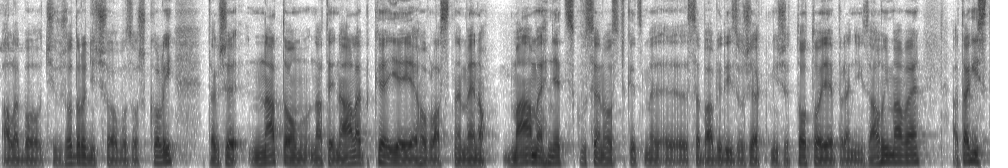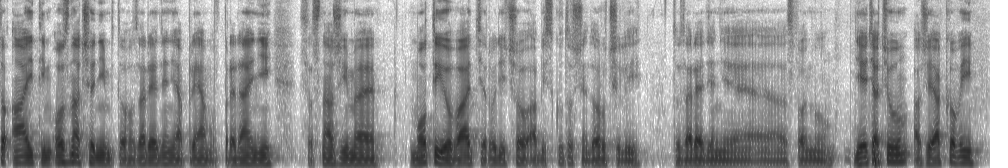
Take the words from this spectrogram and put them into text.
alebo či už od rodičov, alebo zo školy. Takže na, tom, na tej nálepke je jeho vlastné meno. Máme hneď skúsenosť, keď sme e, sa bavili so žiakmi, že toto je pre nich zaujímavé. A takisto aj tým označením toho zariadenia priamo v predajni sa snažíme motivovať rodičov, aby skutočne doručili to zariadenie e, svojmu dieťaťu a žiakovi.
